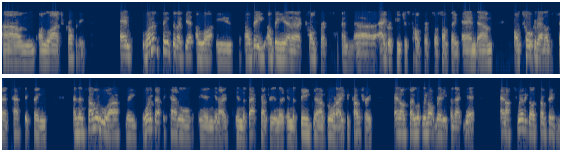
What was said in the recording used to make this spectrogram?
um, on large properties. And one of the things that I get a lot is I'll be I'll be at a conference, an uh, AgriFutures conference or something, and um, I'll talk about all the fantastic things, and then someone will ask me, "What about the cattle in you know in the backcountry, in the in the big uh, broad acre country?" And I'll say, "Look, we're not ready for that yet." And I swear to God, some people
